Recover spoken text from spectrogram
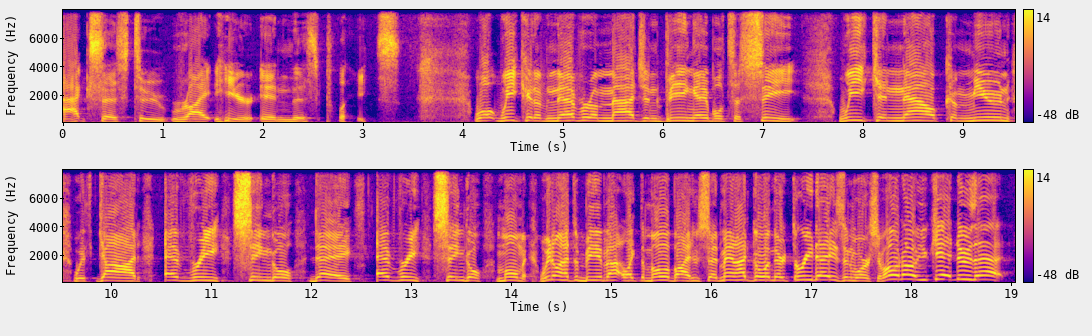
access to right here in this place what we could have never imagined being able to see. We can now commune with God every single day, every single moment. We don't have to be about like the Moabite who said, Man, I'd go in there three days and worship. Oh, no, you can't do that.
